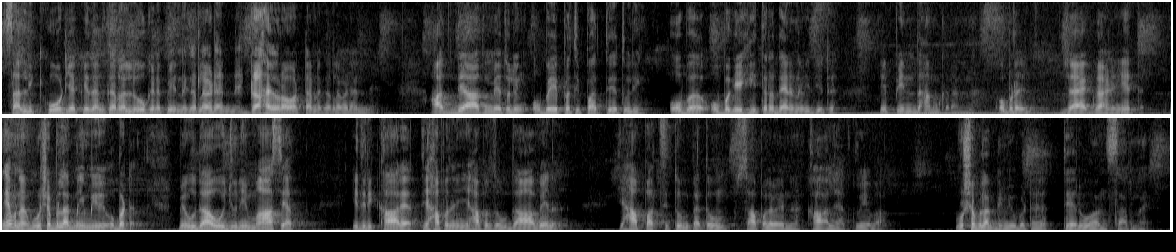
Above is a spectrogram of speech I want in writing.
සල්ලි කෝටියක් වියදම් කරලා ලෝකෙට පේන්න කරලා වැඩක් නැහැ. ග්‍රහය රවට්ටන්න කරලා වැඩක් නැහැ. අධ්‍යාත්මය තුළින් ඔබේ ප්‍රතිපත්තිය තුළින් ඔබ ඔබගේ හිතට දැනෙන විදිහට ඒ පින් දහම් කරන්න. ඔබට ජයග්‍රහණය ඇත එමන වෘෂභලක් හිමි ඔබට මේ උදා වූ ජුනි මාසයත් ඉදිරි කාලයත් යහපතින් යහපත උදා වෙන යහපත් සිතුම් පැතුම් සපල වෙන කාලයක් වේවා. වෘෂභ ලග්න හිමි ඔබට තෙරුවන් සරණයි.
